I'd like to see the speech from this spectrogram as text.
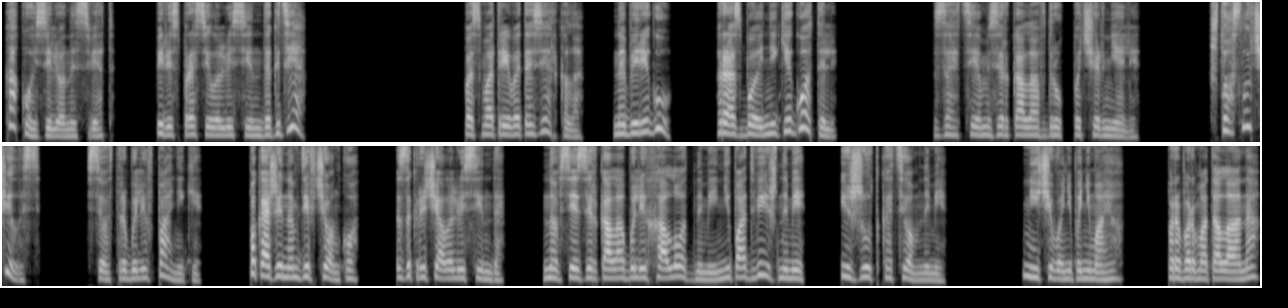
Какой зеленый свет? переспросила Люсинда. Где? Посмотри в это зеркало, на берегу. Разбойники Готель. Затем зеркала вдруг почернели. Что случилось? Сестры были в панике. Покажи нам девчонку, закричала Люсинда но все зеркала были холодными, неподвижными и жутко темными. «Ничего не понимаю», — пробормотала она,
